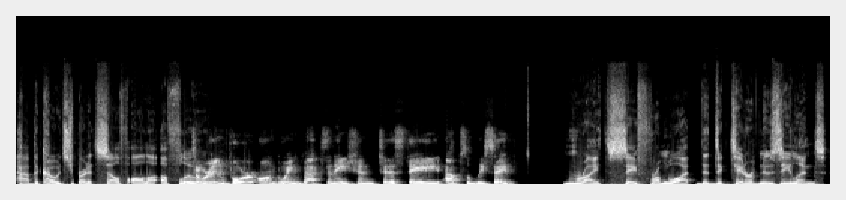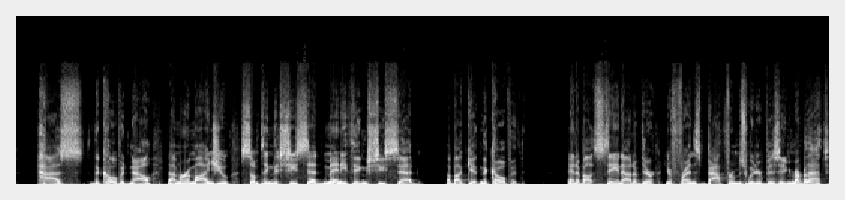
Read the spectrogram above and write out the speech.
have the code spread itself a la a flu. So we're in for ongoing vaccination to stay absolutely safe. Right. Safe from what? The dictator of New Zealand has the COVID now. I'm going to remind you something that she said, many things she said about getting the COVID and about staying out of their, your friends' bathrooms when you're visiting. Remember that?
